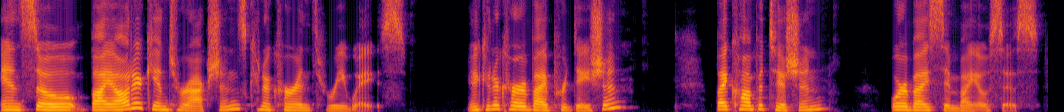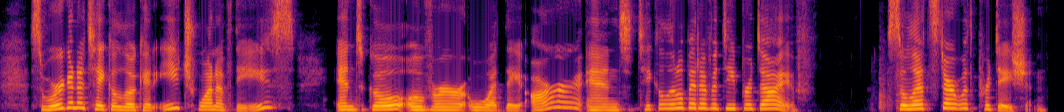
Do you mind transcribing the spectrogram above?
And so, biotic interactions can occur in three ways. It can occur by predation, by competition, or by symbiosis. So, we're going to take a look at each one of these and go over what they are and take a little bit of a deeper dive. So, let's start with predation.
